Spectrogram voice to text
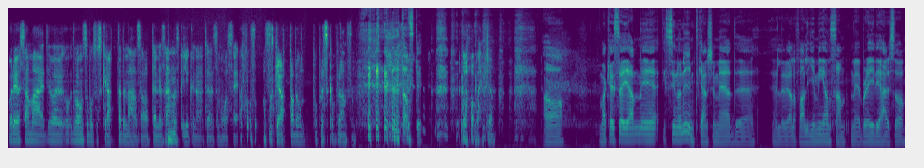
Och det, är samma, det, var, det var hon som också skrattade när han sa att Dennis Allen skulle ju kunna ta över som HC. Och så skrattade hon på presskonferensen. Lite taskig. Ja, verkligen. Ja, man kan ju säga med, synonymt kanske med, eh, eller i alla fall gemensamt med Brady här så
